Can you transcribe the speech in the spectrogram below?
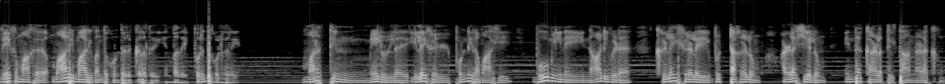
வேகமாக மாறி மாறி வந்து கொண்டிருக்கிறது என்பதை புரிந்து கொள்கிறேன் மரத்தின் மேலுள்ள இலைகள் பொன்னிறமாகி பூமியினை நாடிவிட கிளைகளை விட்டகலும் அழகியலும் இந்த காலத்தில் தான் நடக்கும்.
